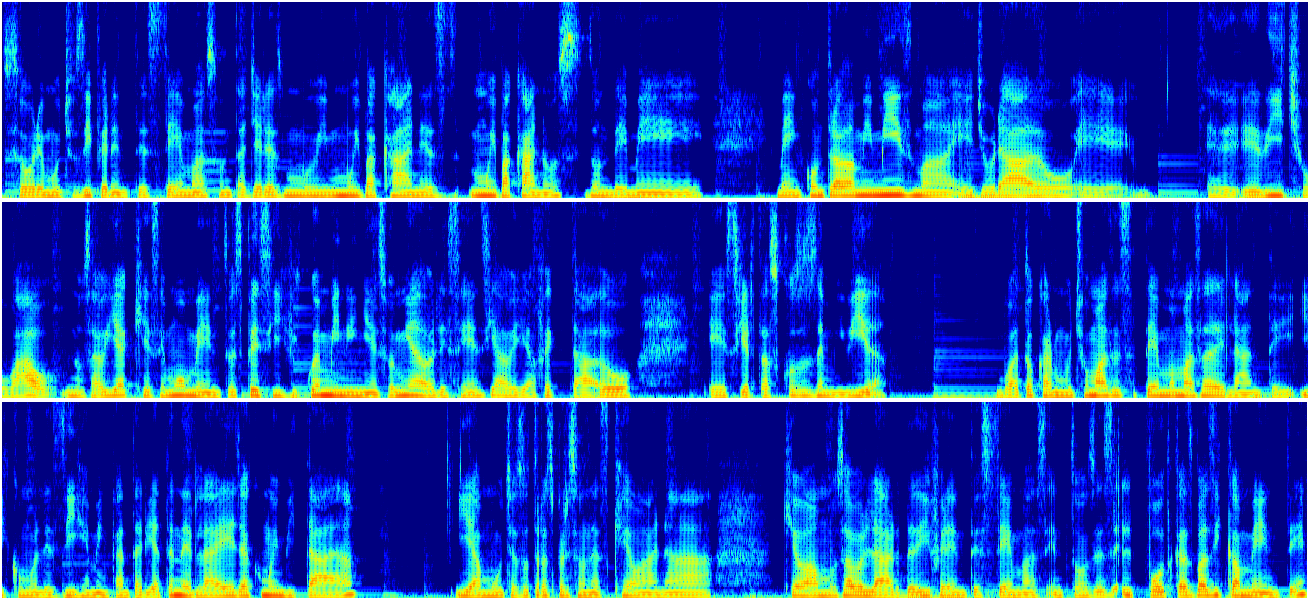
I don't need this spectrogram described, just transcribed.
sobre muchos diferentes temas, son talleres muy, muy bacanes, muy bacanos, donde me me he encontrado a mí misma, he llorado, he dicho, wow, no sabía que ese momento específico en mi niñez o en mi adolescencia había afectado eh, ciertas cosas de mi vida. Voy a tocar mucho más ese tema más adelante y como les dije, me encantaría tenerla a ella como invitada y a muchas otras personas que van a que vamos a hablar de diferentes temas. Entonces, el podcast básicamente,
